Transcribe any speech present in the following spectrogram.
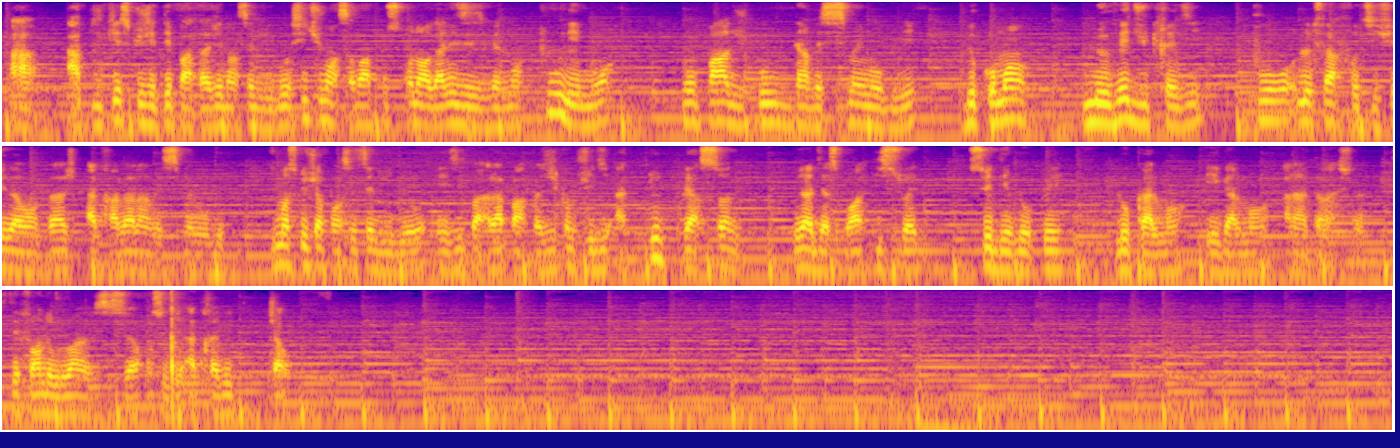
à appliquer ce que j'ai partagé dans cette vidéo. Si tu veux en savoir plus, on organise des événements tous les mois. On parle du coup d'investissement immobilier, de comment lever du crédit pour le faire fructifier davantage à travers l'investissement immobilier. Dis-moi ce que tu as pensé de cette vidéo. N'hésite pas à la partager, comme je te dis, à toute personne de la diaspora qui souhaite se développer localement et également à l'international. Stéphane de Vouloir Investisseur. On se dit à très vite. Ciao.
